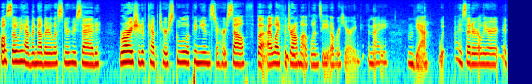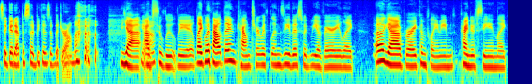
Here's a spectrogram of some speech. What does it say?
also, we have another listener who said Rory should have kept her school opinions to herself, but I like the drama of Lindsay overhearing. And I, yeah, w- I said earlier, it's a good episode because of the drama. Yeah, Yeah. absolutely. Like without the encounter with Lindsay, this would be a very like, oh yeah, Rory complaining kind of scene. Like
